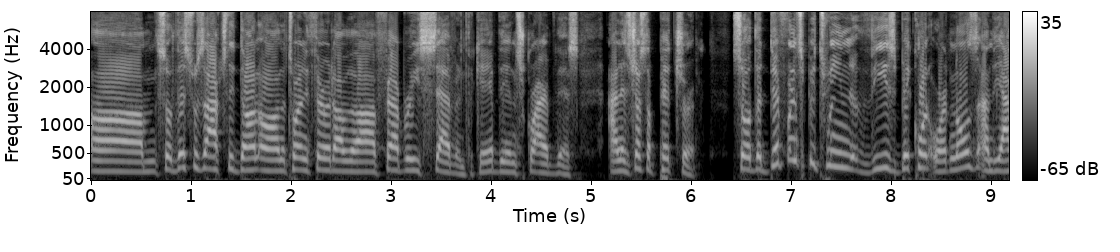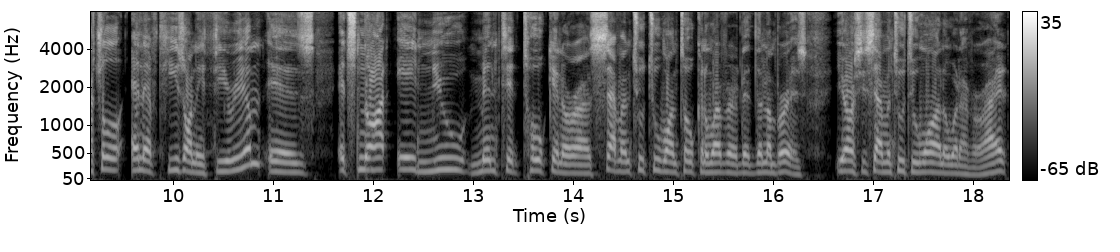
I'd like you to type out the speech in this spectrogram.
um, so this was actually done on the 23rd of uh, February 7th. Okay, they inscribed this, and it's just a picture. So the difference between these Bitcoin ordinals and the actual NFTs on Ethereum is it's not a new minted token or a 7221 token, whatever the, the number is, ERC 7221 or whatever, right?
